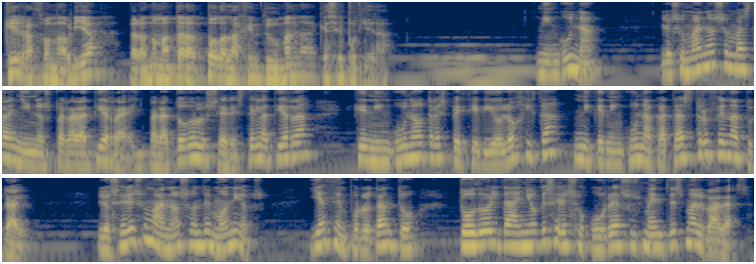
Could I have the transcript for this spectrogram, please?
¿Qué razón habría para no matar a toda la gente humana que se pudiera? Ninguna. Los humanos son más dañinos para la Tierra y para todos los seres de la Tierra que ninguna otra especie biológica ni que ninguna catástrofe natural. Los seres humanos son demonios y hacen, por lo tanto, todo el daño que se les ocurre a sus mentes malvadas.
